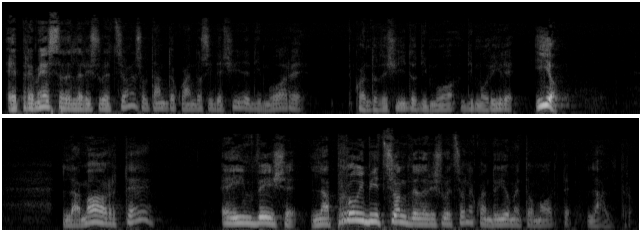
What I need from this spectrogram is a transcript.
è premessa della risurrezione soltanto quando si decide di muore, quando decido di, mu- di morire io. La morte è invece la proibizione della risurrezione quando io metto a morte l'altro.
